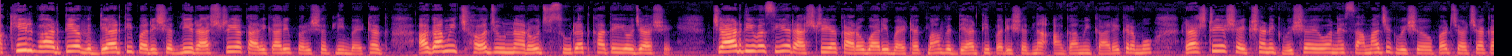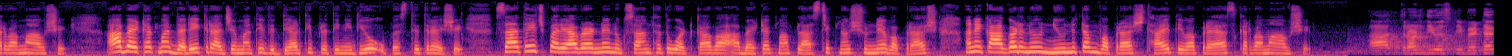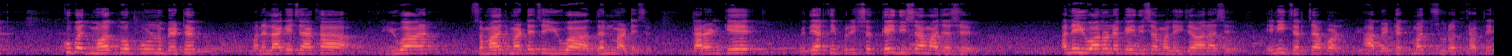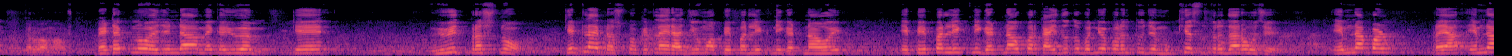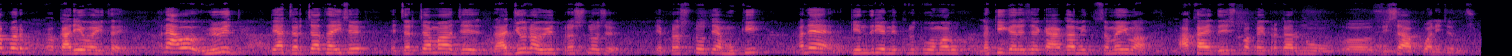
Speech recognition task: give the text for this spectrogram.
અખિલ ભારતીય વિદ્યાર્થી પરિષદની રાષ્ટ્રીય કાર્યકારી પરિષદની બેઠક આગામી છ જૂનના રોજ સુરત ખાતે યોજાશે. ચાર દિવસીય રાષ્ટ્રીય કારોબારી બેઠકમાં વિદ્યાર્થી પરિષદના આગામી કાર્યક્રમો, રાષ્ટ્રીય શૈક્ષણિક વિષયો અને સામાજિક વિષયો પર ચર્ચા કરવામાં આવશે. આ બેઠકમાં દરેક રાજ્યમાંથી વિદ્યાર્થી પ્રતિનિધિઓ ઉપસ્થિત રહેશે. સાથે જ પર્યાવરણને નુકસાન થતું અટકાવવા આ બેઠકમાં પ્લાસ્ટિકનો શૂન્ય વપરાશ અને કાગળનો ન્યૂનતમ વપરાશ થાય તેવા પ્રયાસ કરવામાં આવશે. આ ત્રણ દિવસની બેઠક ખૂબ જ મહત્ત્વપૂર્ણ બેઠક. મને લાગે છે આખા યુવા સમાજ માટે છે, યુવા ધન માટે છે. કારણ કે વિદ્યાર્થી પરિષદ કઈ દિશામાં જશે અને યુવાનોને કઈ દિશામાં લઈ જવાના છે, એની ચર્ચા પણ આ બેઠકમાં જ સુરત ખાતે કરવામાં આવશે. બેઠકનો એજન્ડા મેં કહ્યું એમ કે વિવિધ પ્રશ્નો, કેટલાય પ્રશ્નો કેટલાય રાજ્યોમાં પેપર લીકની ઘટના હોય. એ પેપર લીકની ઘટના ઉપર કાયદો તો બન્યો, પરંતુ જે મુખ્ય સૂત્રધારો છે એમના પણ પ્રયાસ એમના પર કાર્યવાહી થાય. અને આવા વિવિધ ત્યાં ચર્ચા થાય છે. એ ચર્ચામાં જે રાજ્યોના વિવિધ પ્રશ્નો છે, એ પ્રશ્નો ત્યાં મૂકી અને કેન્દ્રીય નેતૃત્વ અમારું નક્કી કરે છે કે આગામી સમયમાં આખા દેશમાં કઈ પ્રકારનું દિશા આપવાની જરૂર છે.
